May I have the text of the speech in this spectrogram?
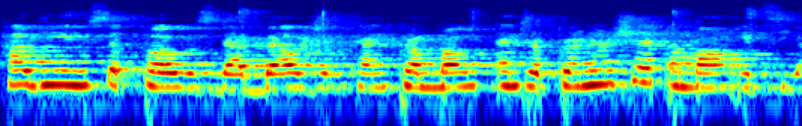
how do you suppose that Belgium can promote entrepreneurship among its young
